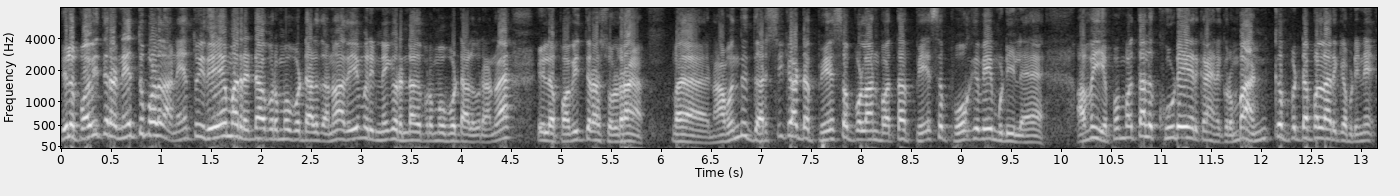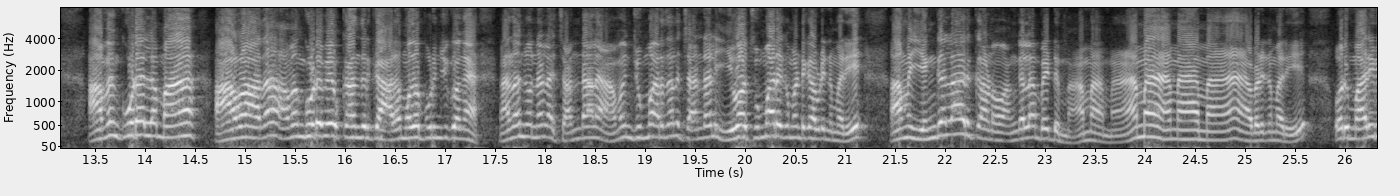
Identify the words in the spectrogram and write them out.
இல்ல பவித்ரா நேத்து போல தான். நேத்து இதே மாதிரி ரெண்டாவது ப்ரோமோ போட்டு அழுதானோ? அதே மாதிரி இன்னைக்கு ரெண்டாவது ப்ரொமோ போட்டு அழுகுறானு இல்ல பவித்ரா சொல்றாங்க நான் வந்து தர்ஷிகாட்ட பேச போலான்னு பார்த்தா பேச போகவே முடியல. அவன் எப்ப பார்த்தாலும் கூடயே இருக்கான். எனக்கு ரொம்ப அன்கம்ஃபர்டபுளா இருக்கு அப்படின்னு. அவன் கூட இல்லம்மா. அவன் தான் அவன் கூட போய் உட்காந்துருக்கா அதை முதல் புரிஞ்சுக்கோங்க. நான் தான் சொன்னேன்ல சண்டால அவன் சும்மா இருந்தாலும் சண்டாளி இவா சும்மா இருக்க மாட்டேங்க அப்படின்னு மாதிரி. அவன் எங்கெல்லாம் இருக்கானோ அங்கெல்லாம் போயிட்டு மாமா மாமா மாமா அப்படின்னு மாதிரி ஒரு மாதிரி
